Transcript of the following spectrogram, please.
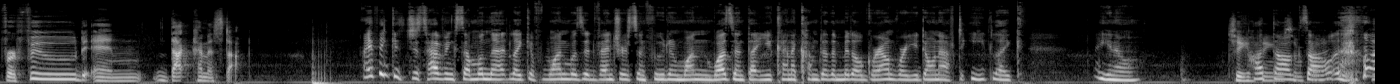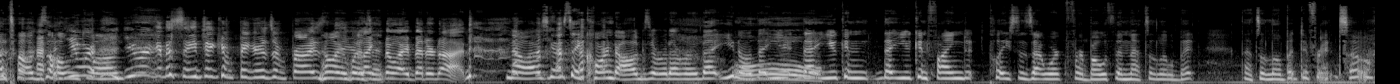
for food and that kind of stuff? I think it's just having someone that like if one was adventurous in food and one wasn't, that you kind of come to the middle ground where you don't have to eat like you know chicken hot fingers and dogs all hot dogs all you week were long. you were gonna say chicken fingers and fries No, and I you're like no i better not No, I was gonna say corn dogs or whatever. That you know that you Oh. that you can that you can find places that work for both, and that's a little bit that's a little bit different. So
